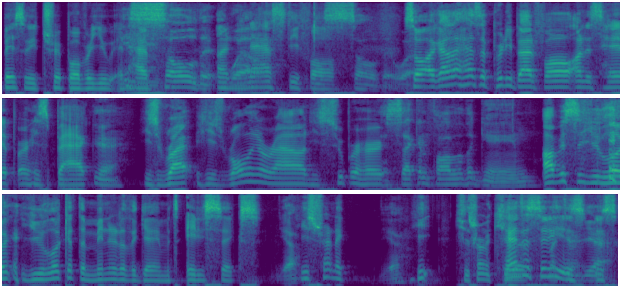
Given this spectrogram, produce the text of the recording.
basically trip over you and he have sold it a well. nasty fall He sold it well. so a guy that has a pretty bad fall on his hip or his back Yeah. He's right he's rolling around he's super hurt his second fall of the game. obviously you look you look at the minute of the game it's 86 Yeah. he's trying to Yeah. he She's trying to kill kansas it, city but, is yeah. is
